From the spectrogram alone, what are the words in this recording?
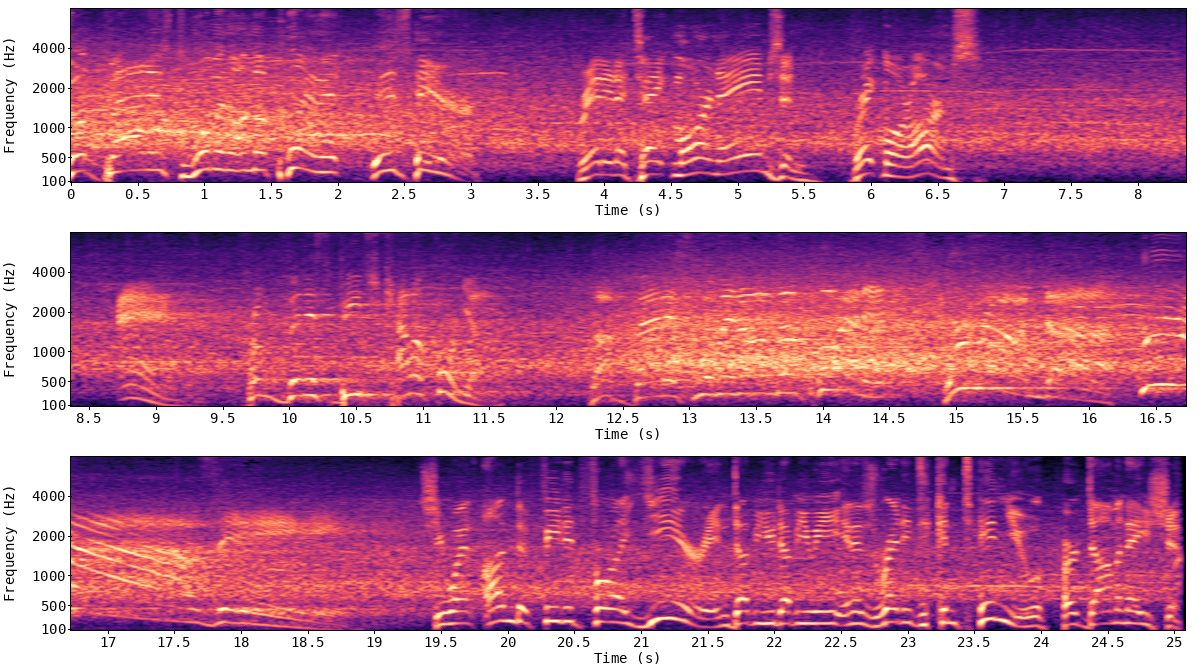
The baddest woman on the planet is here. Ready to take more names and break more arms. And from Venice Beach, California, the baddest woman on the planet, Ronda Rousey. She went undefeated for a year in WWE and is ready to continue her domination.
